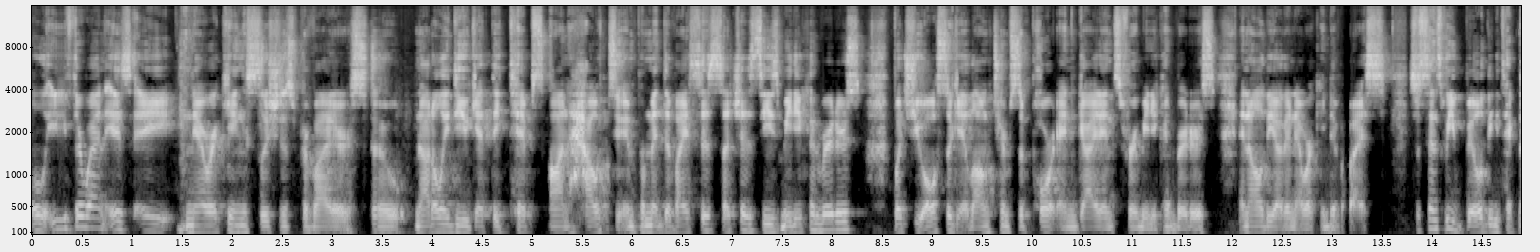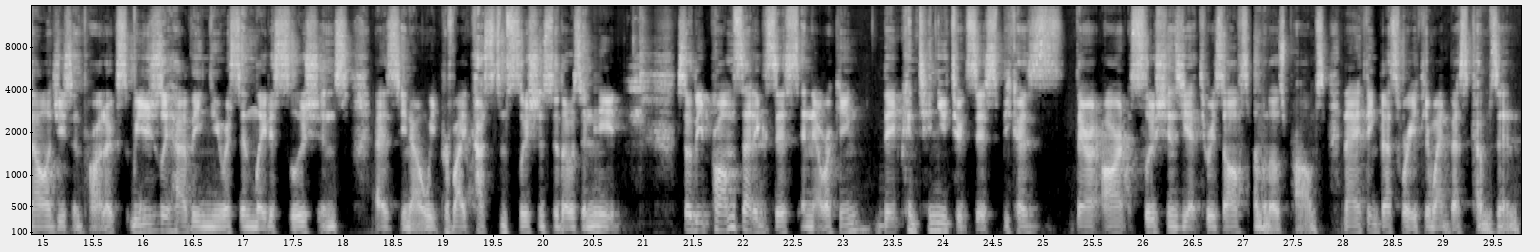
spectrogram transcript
Well, EtherWAN is a networking solutions provider. So not only do you get the tips on how to implement devices such as these media converters, but you also get long-term support and guidance for media converters and all the other networking device. So since we build the technologies and products, we usually have the newest and latest solutions as, you know, we provide custom solutions to those in need. So the problems that exist in networking, they continue to exist because there aren't solutions yet to resolve some of those problems. And I think that's where EtherWAN best comes in.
